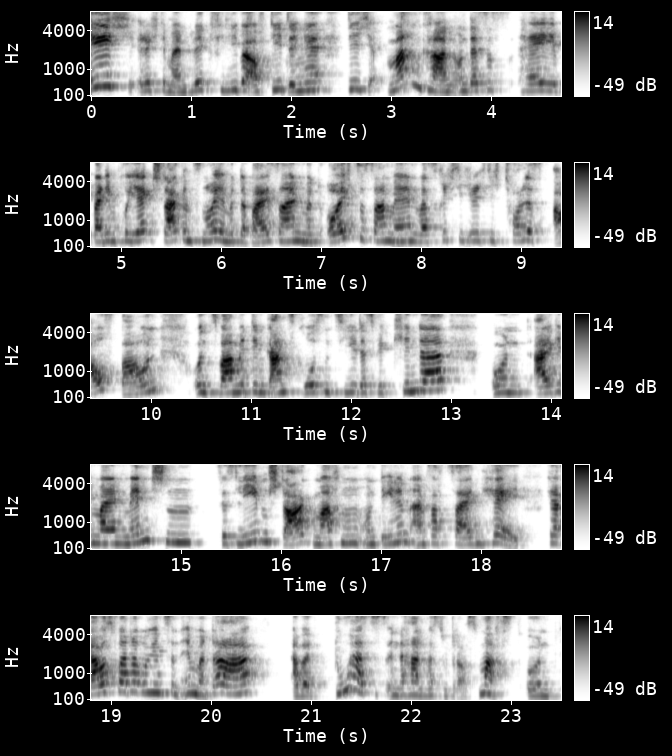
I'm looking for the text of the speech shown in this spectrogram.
ich richte meinen Blick viel lieber auf die Dinge, die ich machen kann. Und das ist, hey, bei dem Projekt Stark ins Neue mit dabei sein, mit euch zusammen was richtig, richtig Tolles aufbauen. Und zwar mit dem ganz großen Ziel, dass wir Kinder und allgemein Menschen fürs Leben stark machen und denen einfach zeigen, hey, Herausforderungen sind immer da, aber du hast es in der Hand, was du draus machst und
